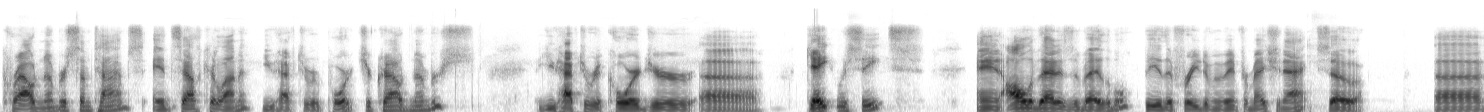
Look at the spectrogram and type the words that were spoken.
crowd numbers sometimes in South Carolina. You have to report your crowd numbers. You have to record your uh, gate receipts, and all of that is available via the Freedom of Information Act. So, uh,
